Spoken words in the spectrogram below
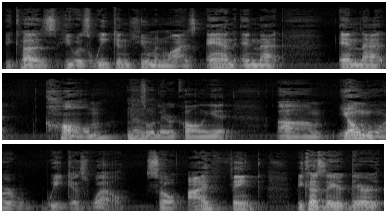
because he was weakened human wise, and in that in that calm, that's mm-hmm. what they were calling it. Um, Yomu are weak as well. So I think because they're they're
